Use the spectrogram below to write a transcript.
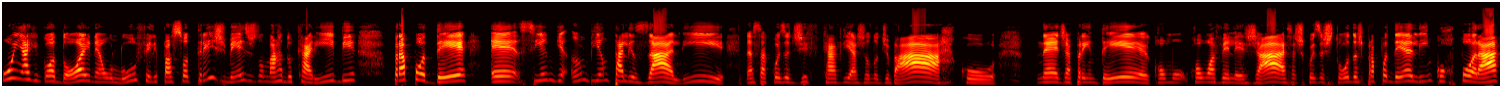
O Inaki Godoy, né, o Luffy, ele passou três meses no Mar do Caribe para poder eh, se ambi- ambientalizar ali nessa coisa de ficar viajando de barco, né, de aprender como, como a velejar, essas coisas todas, para poder ali incorporar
